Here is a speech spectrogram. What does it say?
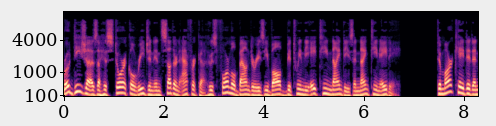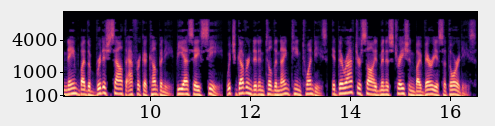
Rhodesia is a historical region in southern Africa whose formal boundaries evolved between the 1890s and 1980. Demarcated and named by the British South Africa Company BSAC, which governed it until the 1920s, it thereafter saw administration by various authorities.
